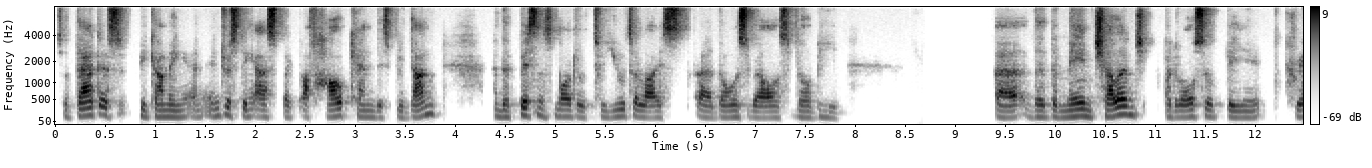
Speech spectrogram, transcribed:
So that is becoming an interesting aspect of how can this be done. And the business model to utilize uh, those wells will be uh, the, the main challenge, but also be cre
